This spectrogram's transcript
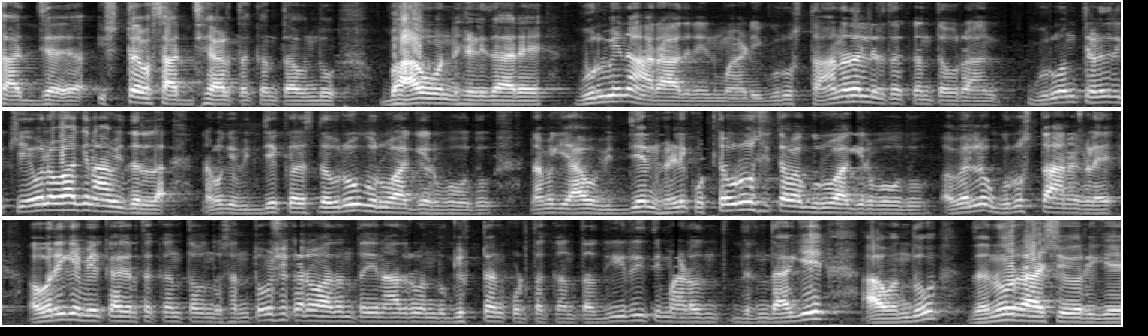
ಸಾಧ್ಯ ಇಷ್ಟ ಸಾಧ್ಯ ಹೇಳ್ತಕ್ಕಂಥ ಒಂದು ಭಾವವನ್ನು ಹೇಳಿದ್ದಾರೆ. ಗುರುವಿನ ಆರಾಧನೆಯನ್ನು ಮಾಡಿ, ಗುರು ಸ್ಥಾನದಲ್ಲಿರ್ತಕ್ಕಂಥವ್ರು, ಗುರು ಅಂತ ಹೇಳಿದ್ರೆ ಕೇವಲವಾಗಿ ನಾವಿದಲ್ಲ. ನಮಗೆ ವಿದ್ಯೆ ಕಲಿಸಿದವರೂ ಗುರುವಾಗಿರ್ಬೋದು, ನಮಗೆ ಯಾವ ವಿದ್ಯೆಯನ್ನು ಹೇಳಿಕೊಟ್ಟವರೂ ಸಹಿತವಾಗಿ ಗುರುವಾಗಿರ್ಬೋದು, ಅವೆಲ್ಲವೂ ಗುರುಸ್ಥಾನಗಳೇ. ಅವರಿಗೆ ಬೇಕಾಗಿರ್ತಕ್ಕಂಥ ಒಂದು ಸಂತೋಷಕರವಾದಂಥ ಏನಾದರೂ ಒಂದು ಗಿಫ್ಟನ್ನು ಕೊಡ್ತಕ್ಕಂಥದ್ದು ಈ ರೀತಿ ಮಾಡೋದ್ರಿಂದಾಗಿ ಆ ಒಂದು ಧನುರಾಶಿಯವರಿಗೆ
